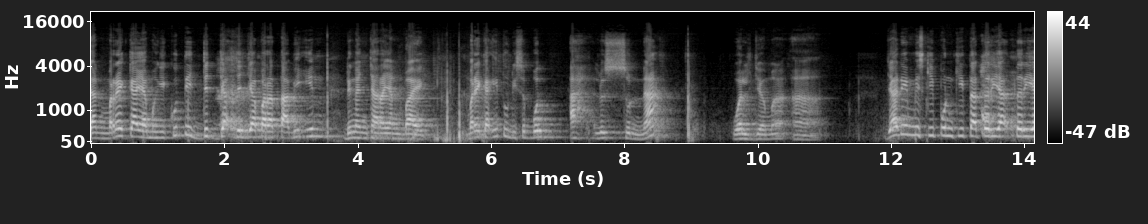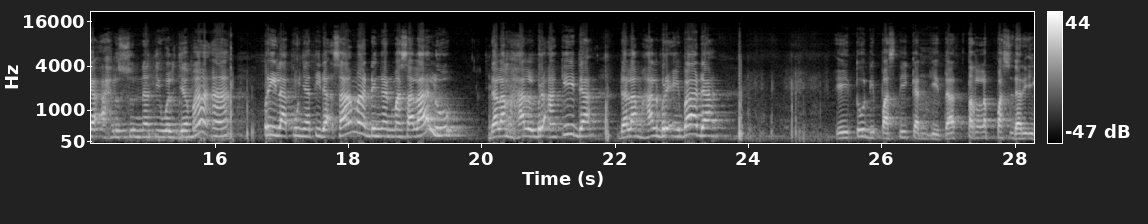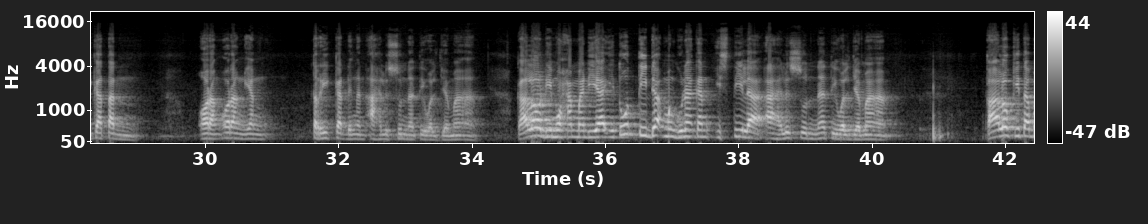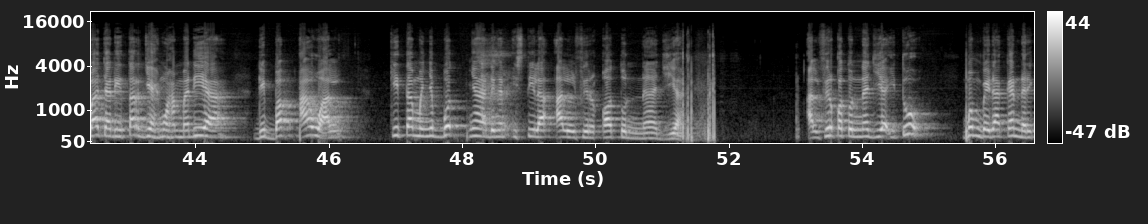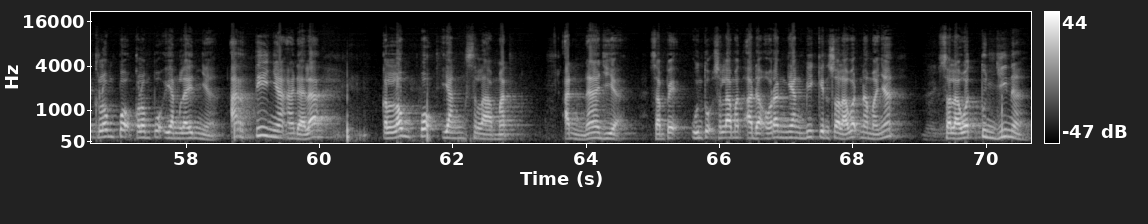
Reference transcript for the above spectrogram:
Dan mereka yang mengikuti jejak-jejak para tabi'in dengan cara yang baik. Mereka itu disebut ahlus sunnah wal jamaah. Jadi meskipun kita teriak-teriak ahlus sunnati wal jamaah, perilakunya tidak sama dengan masa lalu, dalam hal berakidah, dalam hal beribadah itu dipastikan kita terlepas dari ikatan orang-orang yang terikat dengan ahlus sunnati wal jamaah. Kalau di Muhammadiyah itu tidak menggunakan istilah ahlus sunnati wal jamaah. Kalau kita baca di Tarjih Muhammadiyah di bab awal kita menyebutnya dengan istilah al-firqatun najiyah. Al-firqatun najiyah itu membedakan dari kelompok-kelompok yang lainnya. Artinya adalah kelompok yang selamat. An-najiyah. Sampai untuk selamat ada orang yang bikin salawat namanya salawat tunjina.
